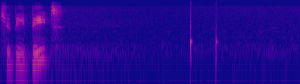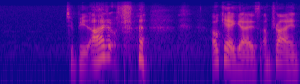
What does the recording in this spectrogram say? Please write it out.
To be beat. To be. I don't. okay, guys, I'm trying.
